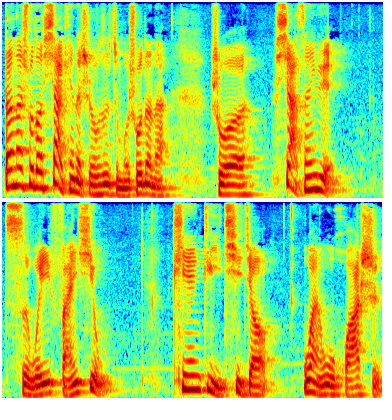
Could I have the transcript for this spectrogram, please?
当他说到夏天的时候是怎么说的呢？说夏三月，此为繁秀，天地气交，万物华实。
